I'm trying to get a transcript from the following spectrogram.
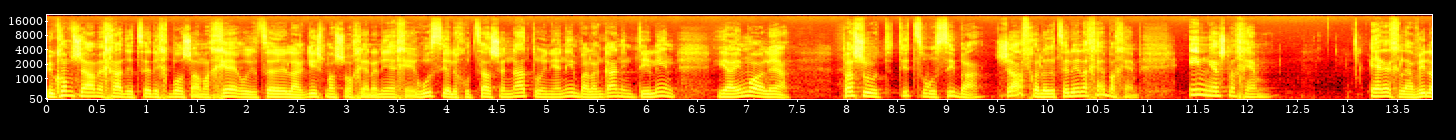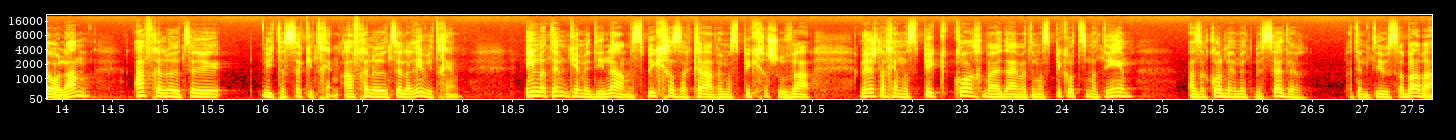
במקום שעם אחד ירצה לכבוש עם אחר, הוא ירצה להרגיש משהו אחר, נניח רוסיה לחוצה של נאט"ו, עניינים, בלאגנים, טילים, יאיימו עליה. פשוט תיצרו סיבה שאף אחד לא ירצה להילחם בכם. אם יש לכם ערך להביא לעולם, אף אחד לא ירצה להתעסק איתכם, אף אחד לא ירצה לריב איתכם. אם אתם כמדינה מספיק חזקה ומספיק חשובה, ויש לכם מספיק כוח בידיים ואתם מספיק עוצמתיים, אז הכל באמת בסדר, אתם תהיו סבבה.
